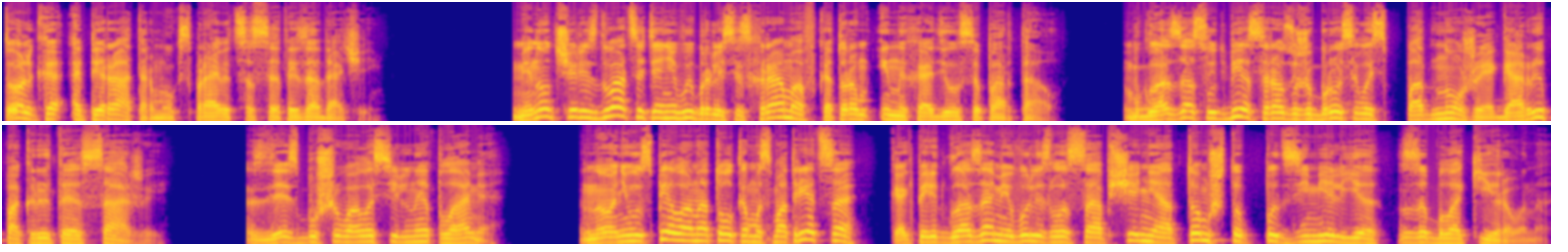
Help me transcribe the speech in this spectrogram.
Только оператор мог справиться с этой задачей. Минут через двадцать они выбрались из храма, в котором и находился портал. В глаза судьбе сразу же бросилось подножие горы, покрытое сажей. Здесь бушевало сильное пламя. Но не успела она толком осмотреться, как перед глазами вылезло сообщение о том, что подземелье заблокировано.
